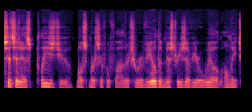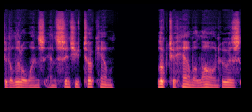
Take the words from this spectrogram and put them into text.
Since it has pleased you, most merciful Father, to reveal the mysteries of your will only to the little ones, and since you took him, look to him alone, who is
